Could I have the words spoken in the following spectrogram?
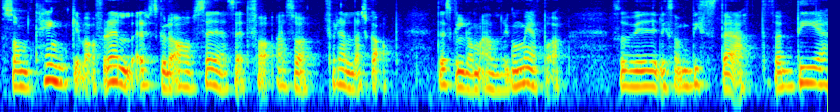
som tänker vara förälder skulle avsäga sig ett fa- alltså föräldraskap. Det skulle de aldrig gå med på. Så vi liksom visste att så det,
